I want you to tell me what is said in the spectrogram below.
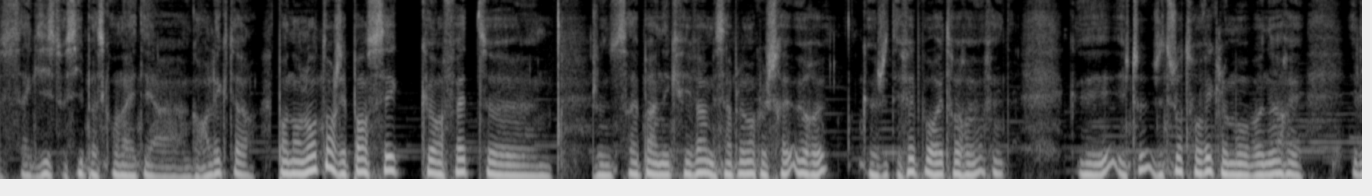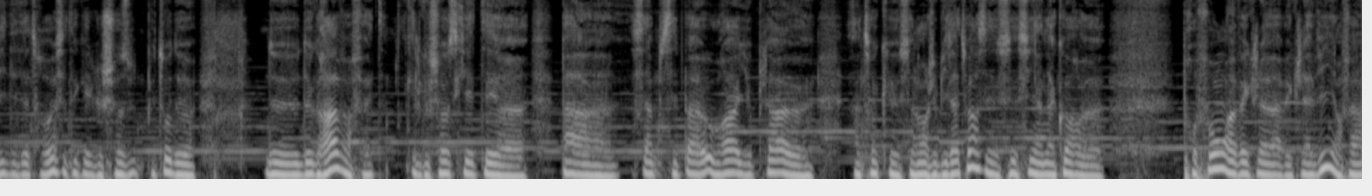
ça existe aussi parce qu'on a été un grand lecteur. Pendant longtemps, j'ai pensé qu'en fait, euh, je ne serais pas un écrivain, mais simplement que je serais heureux, que j'étais fait pour être heureux, en fait. Et, j'ai toujours trouvé que le mot bonheur et, l'idée d'être heureux, c'était quelque chose plutôt de, de, grave en fait. Quelque chose qui était euh, pas simple, c'est pas hurrah, youpla, euh, un truc seulement jubilatoire, c'est aussi un accord euh, profond avec la, avec la vie. Enfin,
